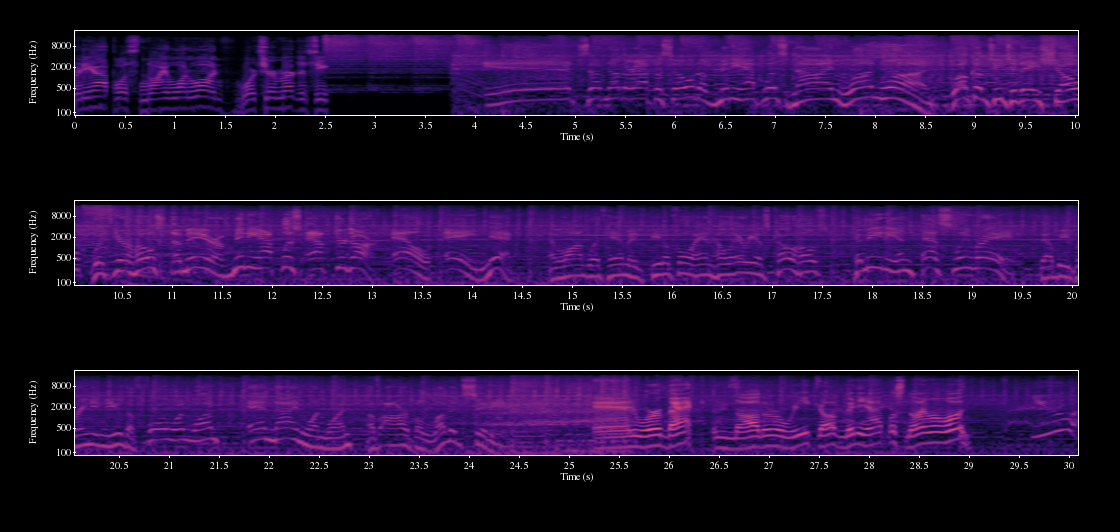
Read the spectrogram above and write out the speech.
Minneapolis 911. What's your emergency? It's another episode of Minneapolis 911. Welcome to today's show with your host, the mayor of Minneapolis After Dark, L.A. Nick. And along with him, his beautiful and hilarious co host, comedian Hessley Rey. They'll be bringing you the 411 and 911 of our beloved city. And we're back. Another week of Minneapolis 911. You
